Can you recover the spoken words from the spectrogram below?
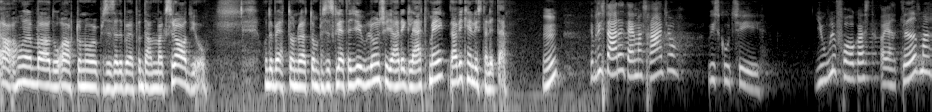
ja, hon var då 18 år och precis hade börjat på Danmarks Radio. Och då berättade hon då att de precis skulle äta jullunch och jag hade glatt mig. Ja, vi kan lyssna lite. Mm. Jag vill starta Danmarks Radio. Vi skulle til julefrokost, og jeg havde glædet mig.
